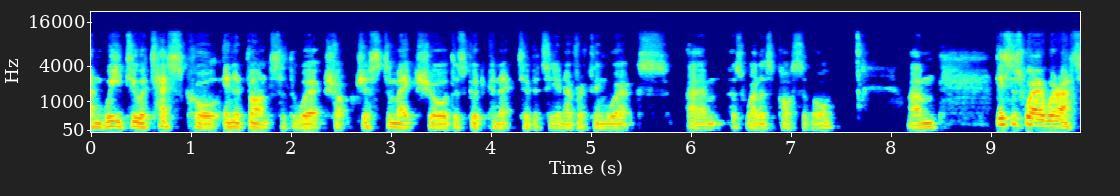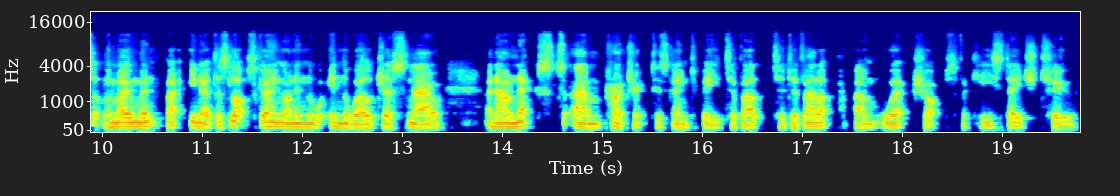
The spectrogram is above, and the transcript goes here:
and we do a test call in advance of the workshop just to make sure there's good connectivity and everything works um, as well as possible. Um, this is where we're at at the moment, but you know, there's lots going on in the in the world just now, and our next um, project is going to be to develop, to develop workshops for Key Stage Two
